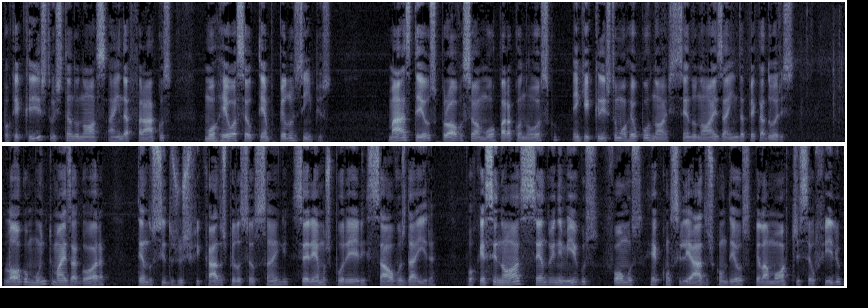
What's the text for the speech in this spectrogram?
Porque Cristo, estando nós ainda fracos, morreu a seu tempo pelos ímpios. Mas Deus prova o seu amor para conosco, em que Cristo morreu por nós, sendo nós ainda pecadores. Logo, muito mais agora, tendo sido justificados pelo seu sangue, seremos por ele salvos da ira. Porque se nós, sendo inimigos, fomos reconciliados com Deus pela morte de seu filho,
